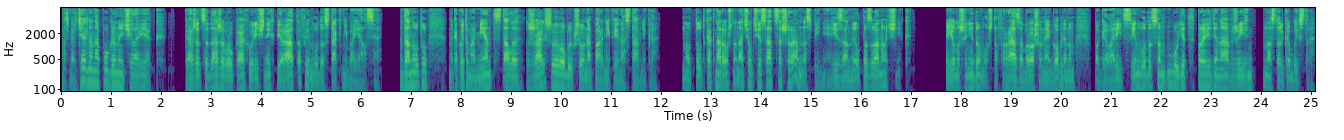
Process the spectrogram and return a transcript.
а смертельно напуганный человек. Кажется, даже в руках у речных пиратов Инвудос так не боялся. Дануту на какой-то момент стало жаль своего бывшего напарника и наставника. Но тут как нарочно начал чесаться шрам на спине и заныл позвоночник. Юноша не думал, что фраза, брошенная гоблином «поговорить с Инвудосом», будет проведена в жизнь настолько быстро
